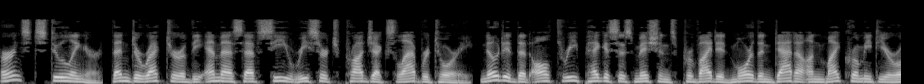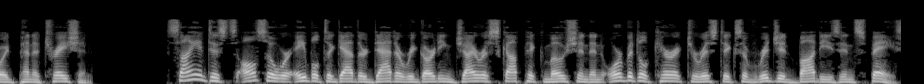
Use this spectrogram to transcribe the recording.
Ernst Stuhlinger, then director of the MSFC Research Projects Laboratory, noted that all three Pegasus missions provided more than data on micrometeoroid penetration. Scientists also were able to gather data regarding gyroscopic motion and orbital characteristics of rigid bodies in space,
